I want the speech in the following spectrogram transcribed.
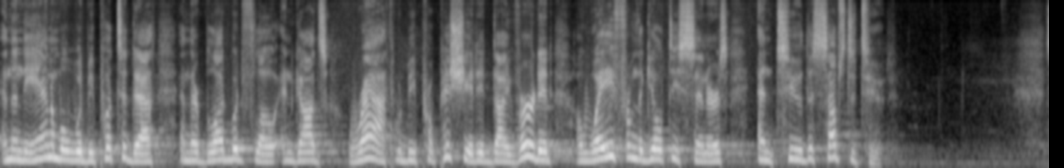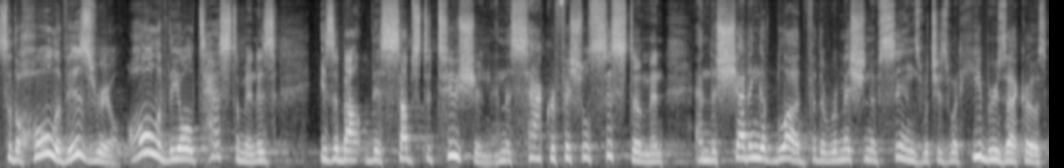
and then the animal would be put to death, and their blood would flow, and God's wrath would be propitiated, diverted away from the guilty sinners and to the substitute. So, the whole of Israel, all of the Old Testament is, is about this substitution and the sacrificial system and, and the shedding of blood for the remission of sins, which is what Hebrews echoes,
